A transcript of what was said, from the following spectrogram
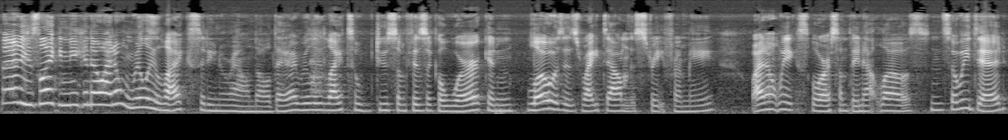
But he's like, you know, I don't really like sitting around all day. I really like to do some physical work, and Lowe's is right down the street from me. Why don't we explore something at Lowe's? And so we did.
